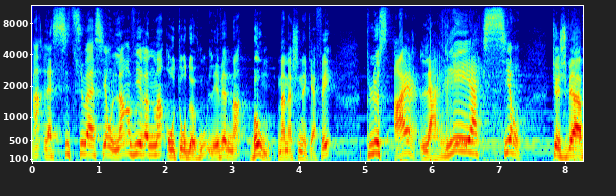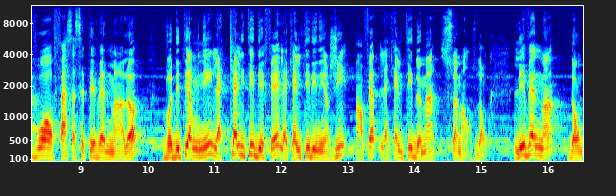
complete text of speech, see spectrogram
hein, la situation, l'environnement autour de vous, l'événement, boum, ma machine à café, plus R, la réaction que je vais avoir face à cet événement-là va déterminer la qualité d'effet, la qualité d'énergie, en fait, la qualité de ma semence. Donc, l'événement, donc,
